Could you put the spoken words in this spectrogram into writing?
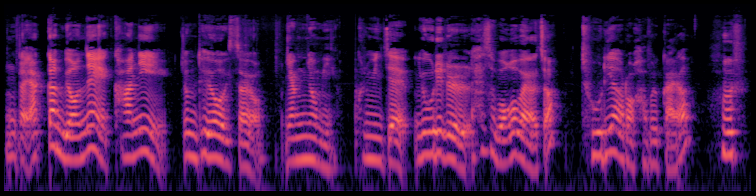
그러니까 약간 면에 간이 좀 되어 있어요. 양념이. 그럼 이제 요리를 해서 먹어봐야죠. 조리하러 가볼까요?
